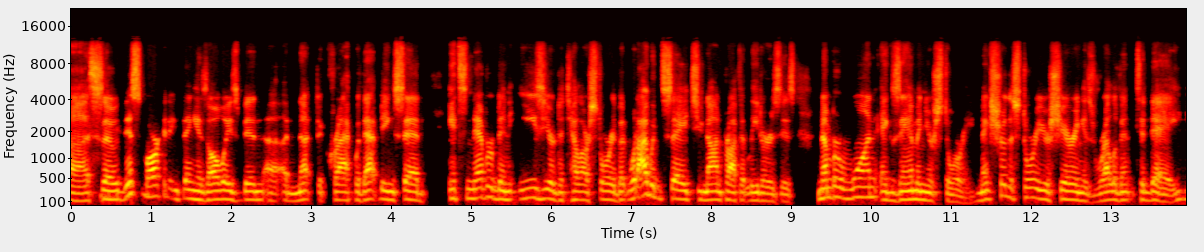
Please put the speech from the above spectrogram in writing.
Uh, so this marketing thing has always been a, a nut to crack. With that being said, it's never been easier to tell our story. But what I would say to nonprofit leaders is number one, examine your story. Make sure the story you're sharing is relevant today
